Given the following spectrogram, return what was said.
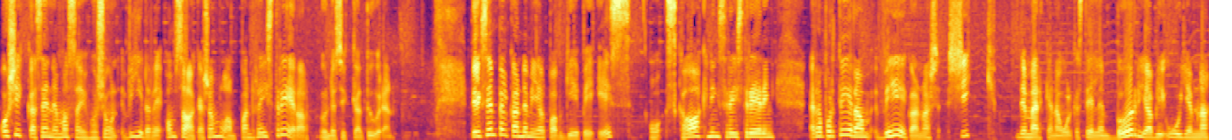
och skickar sedan en massa information vidare om saker som lampan registrerar under cykelturen. Till exempel kan det med hjälp av GPS och skakningsregistrering rapportera om vägarnas skick de märker när olika ställen börjar bli ojämna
